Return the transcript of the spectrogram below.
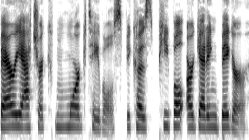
bariatric morgue tables because people are getting bigger.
